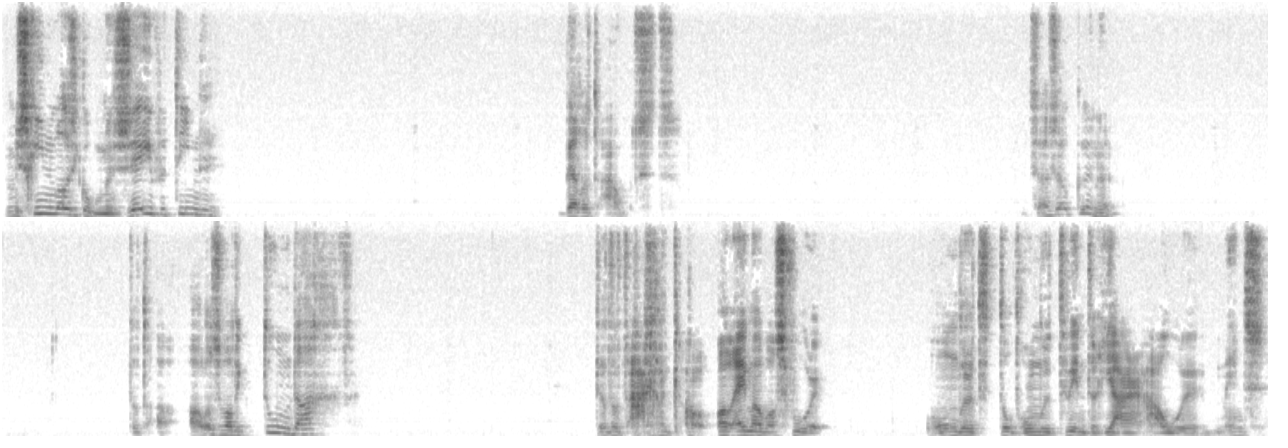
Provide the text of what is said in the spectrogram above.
Misschien was ik op mijn zeventiende wel het oudst. Het zou zo kunnen. Dat alles wat ik toen dacht, dat het eigenlijk alleen maar was voor 100 tot 120 jaar oude mensen.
